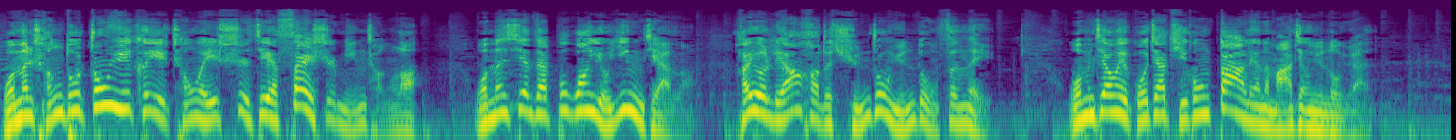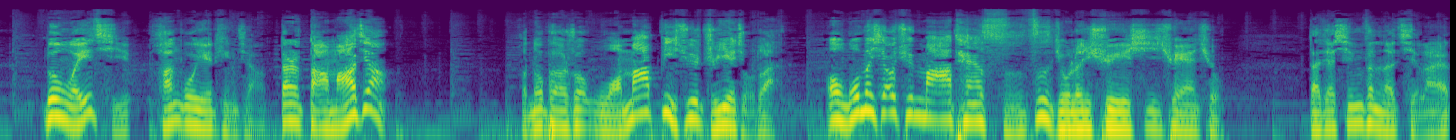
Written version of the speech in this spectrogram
我们成都终于可以成为世界赛事名城了。我们现在不光有硬件了，还有良好的群众运动氛围。我们将为国家提供大量的麻将运动员。论围棋，韩国也挺强，但是打麻将，很多朋友说我妈必须职业九段。哦，我们小区麻坛四子就能学习全球，大家兴奋了起来。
